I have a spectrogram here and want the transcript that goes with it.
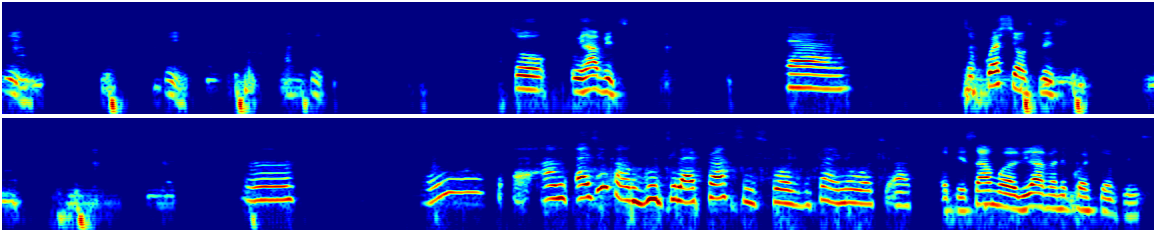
feel, feel, I see. So we have it. Yeah. So questions, please. Uh, mm, I, I'm, I think I'm good till I practice first before I know what to ask. Okay, Samuel, do you have any question, please?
